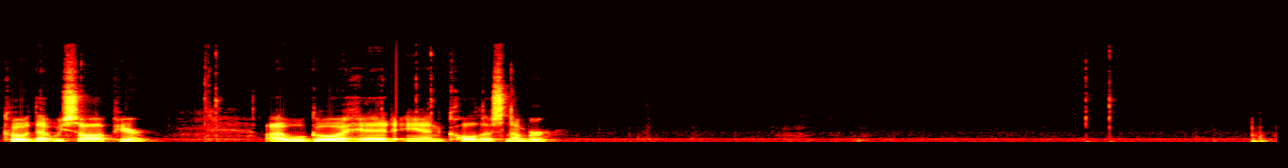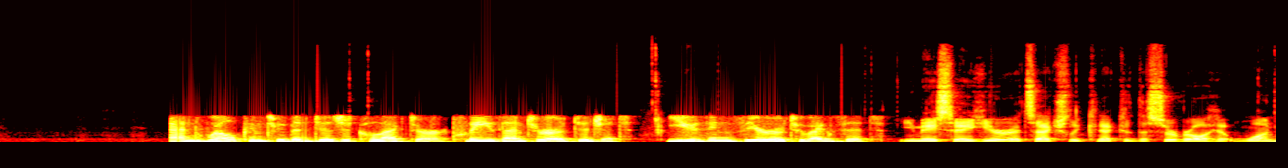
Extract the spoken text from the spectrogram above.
code that we saw up here. I will go ahead and call this number. And welcome to the digit collector. Please enter a digit using 0 to exit. You may say here it's actually connected to the server. I'll hit 1.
